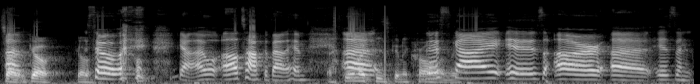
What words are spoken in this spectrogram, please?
Sorry, Um, go, go. So, yeah, I will, I'll talk about him. I feel like he's gonna crawl This guy is our uh, is an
